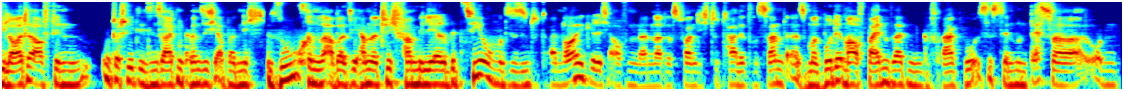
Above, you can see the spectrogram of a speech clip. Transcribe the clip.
die Leute auf den unterschiedlichen Seiten können sich aber nicht besuchen, aber sie haben natürlich familiäre Beziehungen und sie sind total neugierig aufeinander. Das fand ich total interessant. Also man wurde immer auf beiden Seiten gefragt, wo ist es denn nun besser? Und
